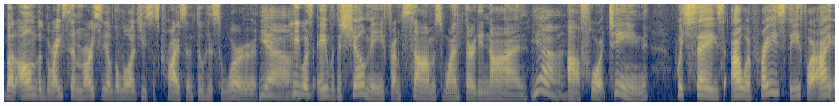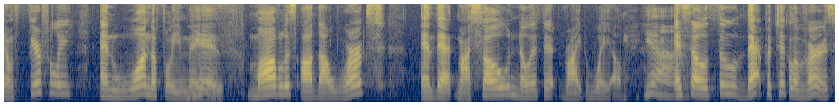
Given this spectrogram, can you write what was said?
But on the grace and mercy of the Lord Jesus Christ and through His Word, Yeah. he was able to show me from Psalms 139, Yeah. uh, 14, which says, I will praise thee, for I am fearfully and wonderfully made. Yes. Marvelous are thy works, and that my soul knoweth it right well. yeah. And so, through that particular verse,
